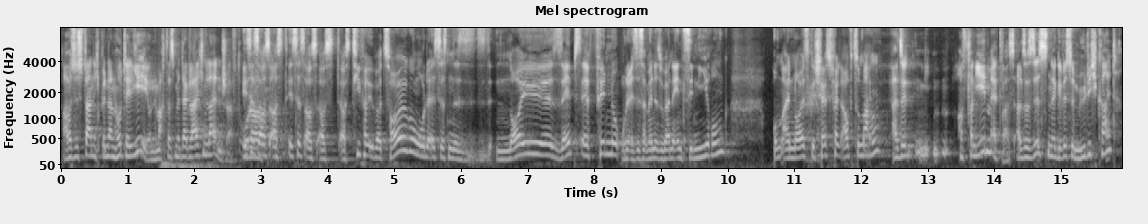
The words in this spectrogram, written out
Aber es ist dann, ich bin dann Hotelier und mache das mit der gleichen Leidenschaft. Oder ist es, aus, aus, ist es aus, aus, aus tiefer Überzeugung oder ist es eine neue Selbsterfindung oder ist es am Ende sogar eine Inszenierung? Um ein neues Geschäftsfeld aufzumachen? Also von jedem etwas. Also es ist eine gewisse Müdigkeit,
